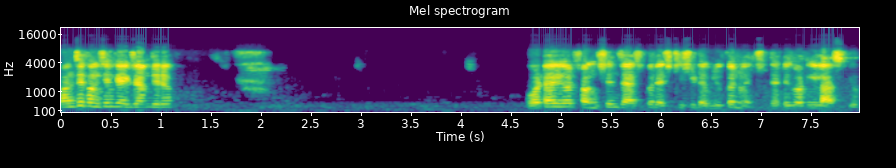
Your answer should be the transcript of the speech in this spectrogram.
कौन से फ़ंक्शन का एग्ज़ाम दे रहे हो what are your functions as per STCW convention? That is what he'll ask you.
